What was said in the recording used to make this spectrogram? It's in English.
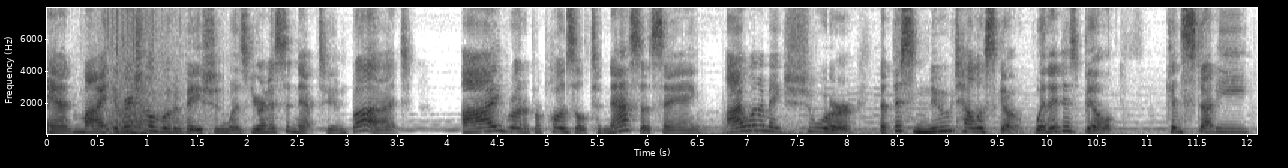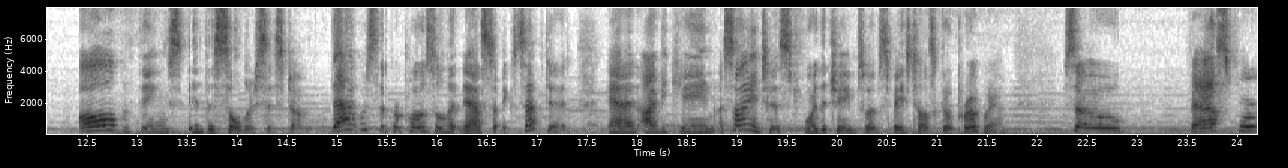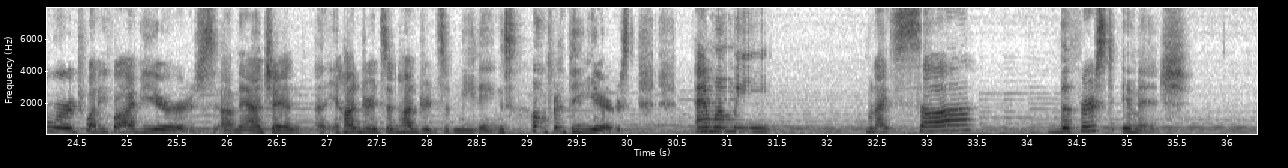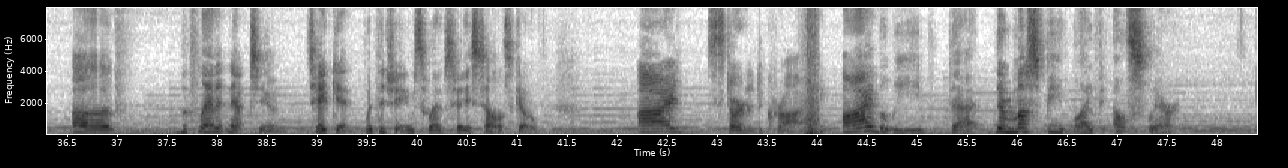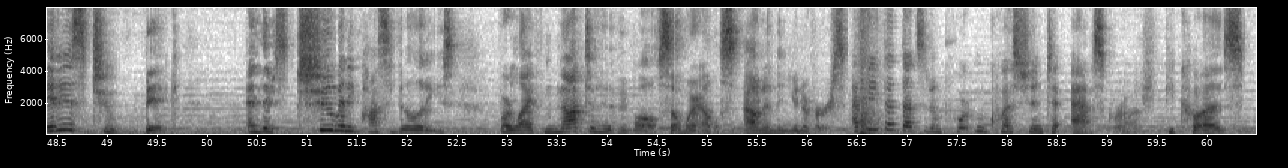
And my original motivation was Uranus and Neptune, but I wrote a proposal to NASA saying, I want to make sure that this new telescope, when it is built, can study all the things in the solar system. That was the proposal that NASA accepted, and I became a scientist for the James Webb Space Telescope program. So Fast forward 25 years, imagine uh, hundreds and hundreds of meetings over the years. And when we, when I saw the first image of the planet Neptune taken with the James Webb Space Telescope, I started to cry. I believe that there must be life elsewhere. It is too big, and there's too many possibilities for life not to have evolved somewhere else out in the universe? I think that that's an important question to ask, Raj, because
